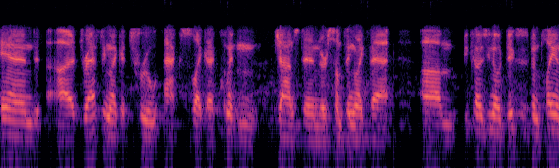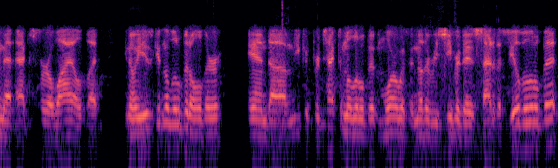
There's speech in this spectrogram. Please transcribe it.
and uh, drafting like a true X, like a Quentin Johnston or something like that? Um, because you know Diggs has been playing that X for a while, but you know he is getting a little bit older and um, you protect him a little bit more with another receiver to his side of the field a little bit.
